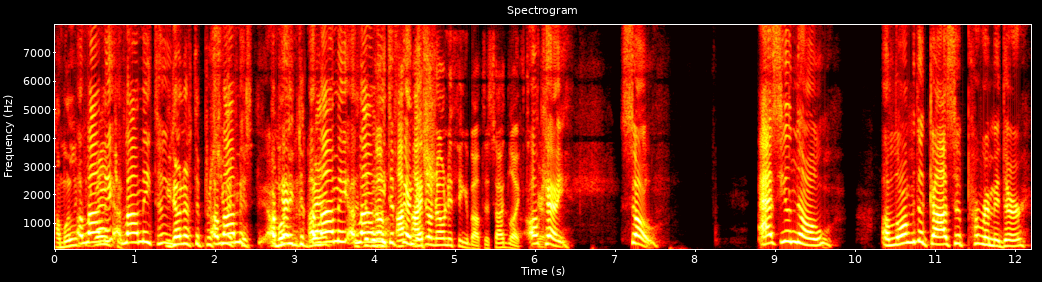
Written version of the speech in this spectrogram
I'm willing allow to me. grant you. Allow me to. You don't have to pursue allow it me. 'cause Okay, I'm willing to grant allow me. Allow me to finish. I don't know anything about this. I'd like to. hear. Okay. So, as you know, along the Gaza perimeter,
